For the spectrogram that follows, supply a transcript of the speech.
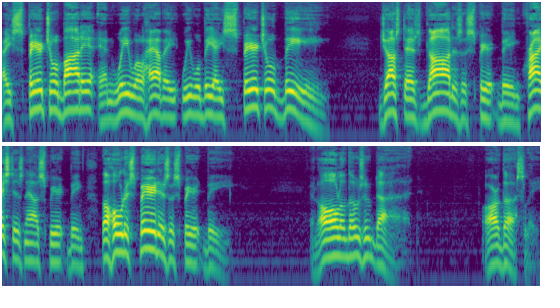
a spiritual body and we will have a we will be a spiritual being just as God is a spirit being, Christ is now a spirit being, the Holy Spirit is a spirit being. And all of those who died are thusly.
